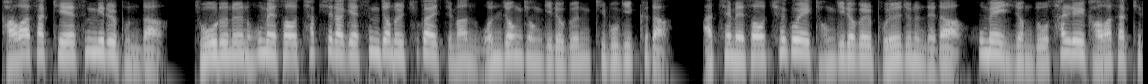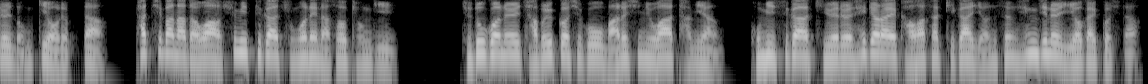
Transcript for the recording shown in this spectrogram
가와사키의 승리를 본다. 조오르는 홈에서 착실하게 승점을 추가했지만 원정 경기력은 기복이 크다. 아챔에서 최고의 경기력을 보여주는 데다 홈의 이점도 살릴 가와사키를 넘기 어렵다. 타치바나다와 슈미트가 중원에 나서 경기 주도권을 잡을 것이고 마르시뉴와 다미앙, 고미스가 기회를 해결할 가와사키가 연승 행진을 이어갈 것이다.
